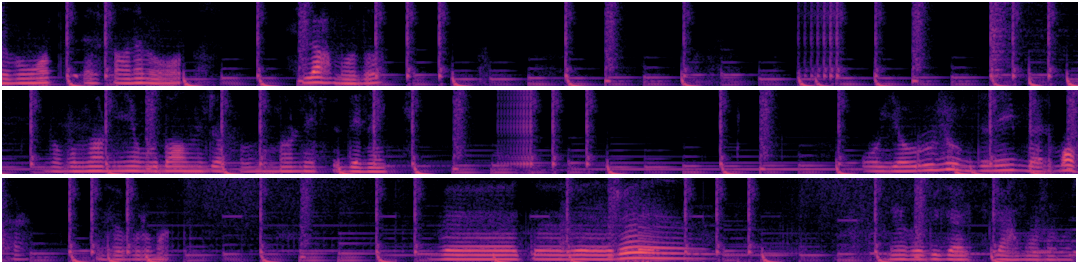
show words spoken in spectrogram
Ve bu mod efsane bir mod. Silah modu. Ve bunlar niye burada anlayacaksınız? Bunların hepsi denek. O yavrucuğum deneyim benim. Aferin. Neyse vurma. Ve dırırı. Ne kadar güzel silah modumuz.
